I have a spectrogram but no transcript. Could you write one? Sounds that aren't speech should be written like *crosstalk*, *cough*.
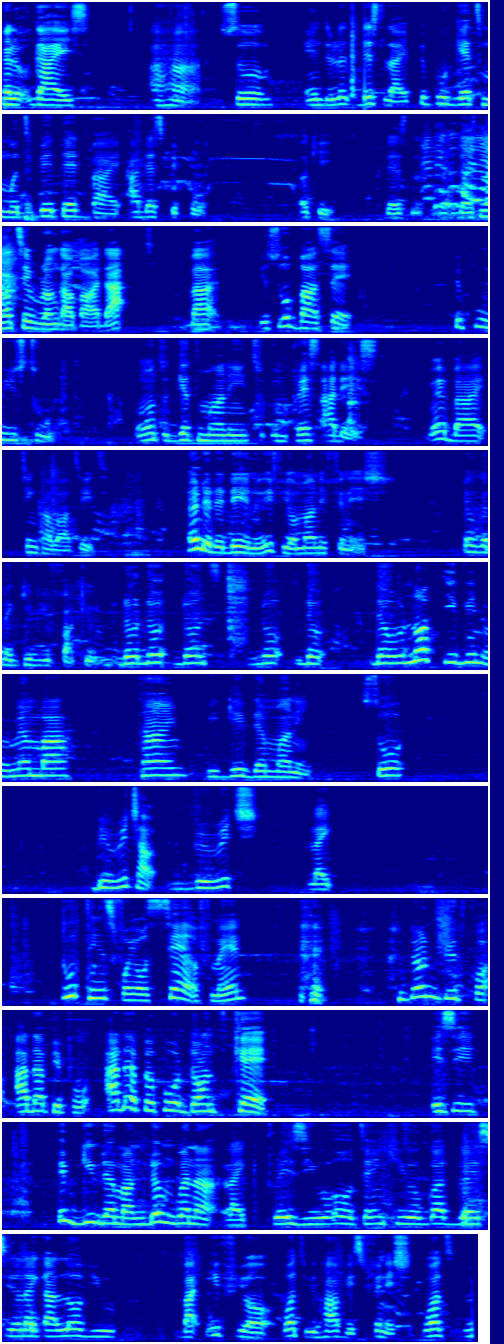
Hello, guys. Uh-huh. So, in the, this life, people get motivated by others people. Okay, there's there's nothing wrong about that, but it's so bad. Say people used to want to get money to impress others. Whereby, think about it. End of the day, you know, if your money finish, they're gonna give you fuck you. Don't don't don't don't, don't they will not even remember time you gave them money. So be rich out, be rich, like do things for yourself, man. *laughs* don't do it for other people. Other people don't care. You see, if give them and don't gonna like praise you, oh thank you, God bless you, like I love you. But if your what you have is finished, what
